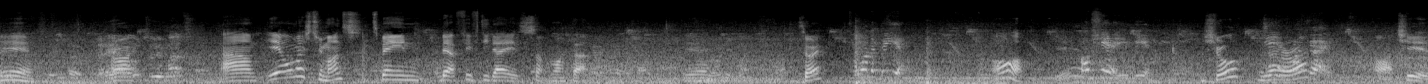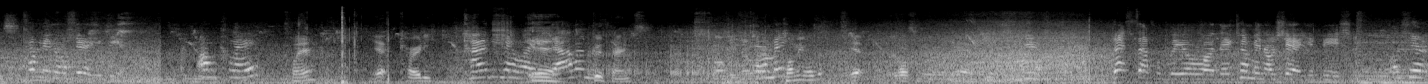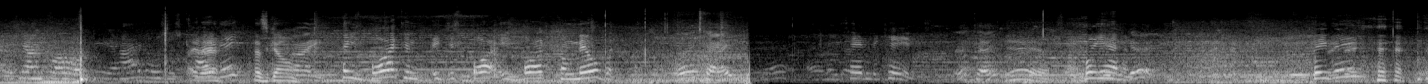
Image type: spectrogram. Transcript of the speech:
Yeah. How Right. Two months? Um, yeah, almost two months. It's been about 50 days, something like that. Yeah. Sorry? You want a beer? Oh, yeah. I'll share your beer. You sure? Is that yeah, alright? Okay. Oh, cheers. Come in, I'll share your beer. I'm Claire. Claire? Yeah, Cody. Cody, how are you, darling? Good, thanks. Tommy? Tommy, was it? Yep. Awesome. Yeah. Yeah. That stuff will be all right there. Come in, I'll share your beer. I'll share this young fellow here. Hey, this is Hey there. How's it going? He's biking, he just bought his bike from Melbourne. Okay. And he's heading to Cairns. Okay. Yeah. What are you having? BB?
